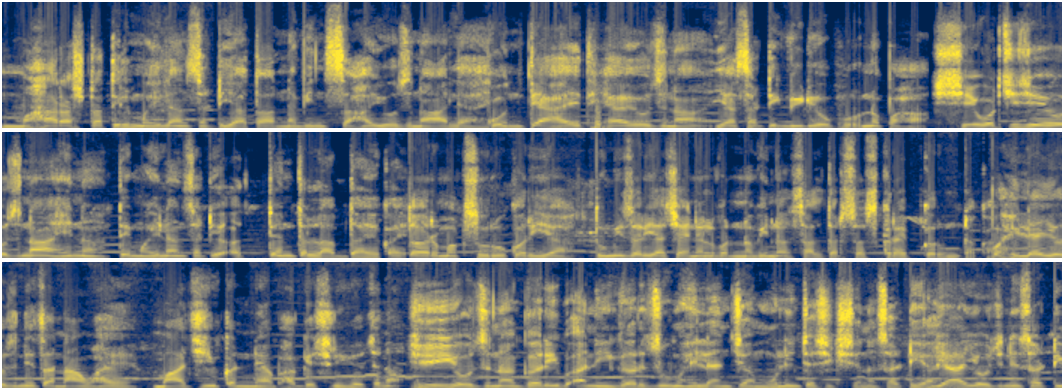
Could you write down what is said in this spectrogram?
महाराष्ट्रातील महिलांसाठी आता नवीन सहा योजना आल्या आहेत. कोणत्या आहेत ह्या योजना? यासाठी व्हिडिओ पूर्ण पहा. शेवटची जी योजना आहे ना ते महिलांसाठी अत्यंत लाभदायक आहे. तर मग सुरू करूया. तुम्ही जर या चॅनलवर नवीन असाल तर सबस्क्राईब करून टाका. पहिल्या योजनेचं नाव आहे माझी कन्या भाग्यश्री योजना. ही योजना गरीब आणि गरजू महिलांच्या मुलींच्या शिक्षणासाठी आहे. या योजनेसाठी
